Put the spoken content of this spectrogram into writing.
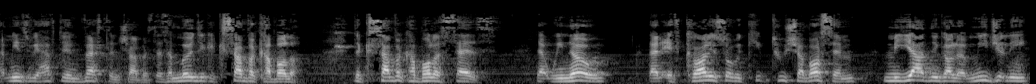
That means we have to invest in Shabbos. There's a modik Ksava Kabbalah. The Ksava Kabbalah says that we know that if Klal Yisrael would keep two Shabbosim, miyad nigala, immediately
